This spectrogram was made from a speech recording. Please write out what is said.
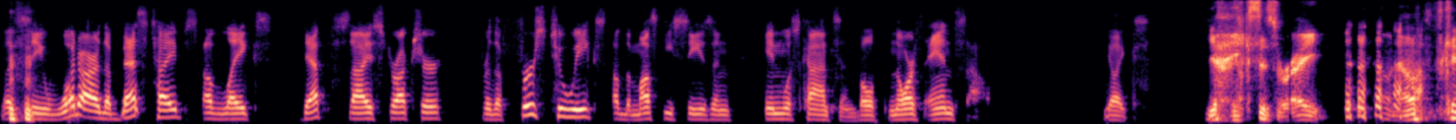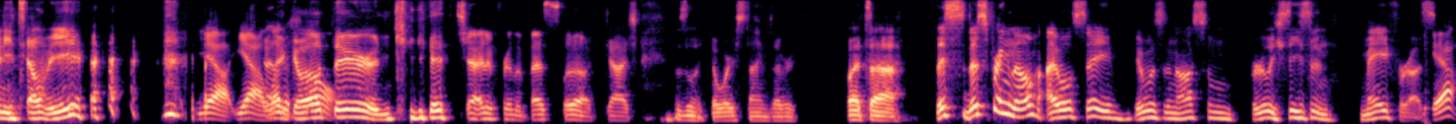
Let's see. what are the best types of lakes, depth, size, structure for the first two weeks of the muskie season in Wisconsin, both north and south? Yikes. Yikes is right. oh no. Can you tell me? yeah, yeah. Let go know. out there and get trying for the best. Oh gosh, those are like the worst times ever. But uh, this this spring though, I will say it was an awesome early season May for us. Yeah,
